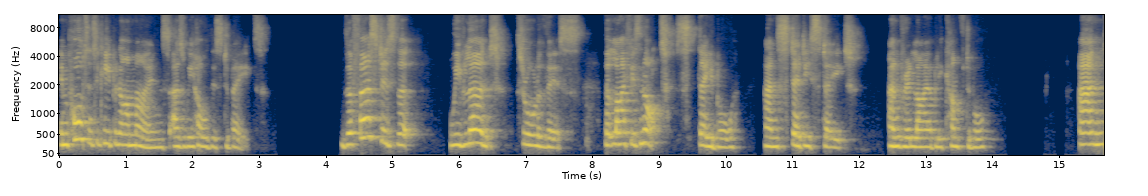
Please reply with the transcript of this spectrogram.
important to keep in our minds as we hold this debate. The first is that we've learnt through all of this that life is not stable and steady state and reliably comfortable. And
